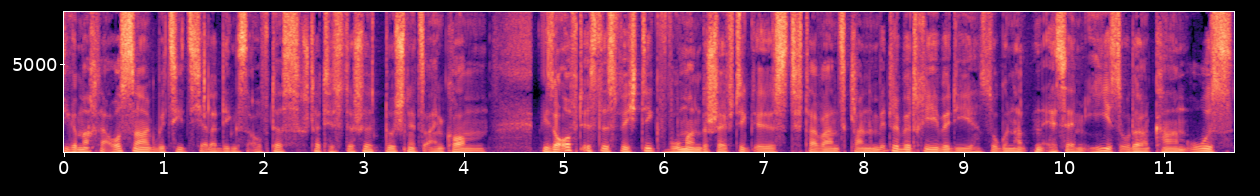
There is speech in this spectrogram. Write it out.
Die gemachte Aussage bezieht sich allerdings auf das statistische Durchschnittseinkommen. Wie so oft ist es wichtig, wo man beschäftigt ist. Taiwans kleine Mittelbetriebe, die sogenannten SMIs oder KMUs,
